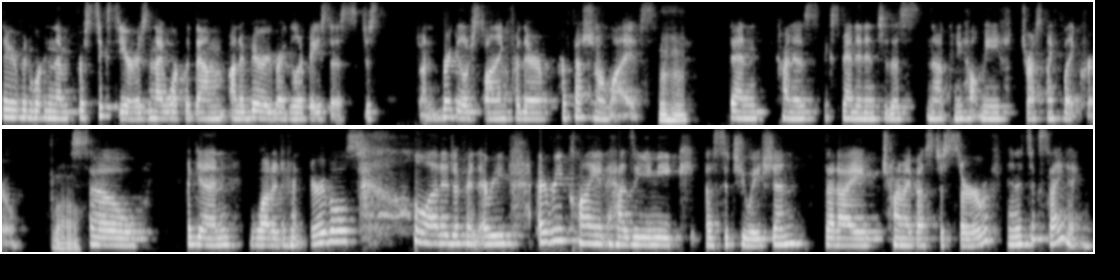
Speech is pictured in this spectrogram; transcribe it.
they've been working with them for six years and i work with them on a very regular basis just on regular styling for their professional lives. Mm-hmm. Then kind of expanded into this. Now, can you help me dress my flight crew? Wow. So again, a lot of different variables, a lot of different. Every every client has a unique uh, situation that I try my best to serve, and it's exciting.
